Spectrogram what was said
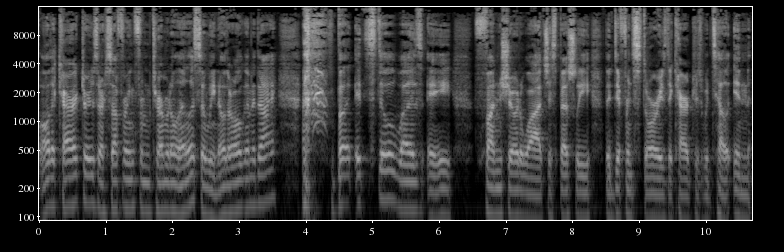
all the characters are suffering from terminal illness, so we know they're all going to die. but it still was a fun show to watch, especially the different stories the characters would tell in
